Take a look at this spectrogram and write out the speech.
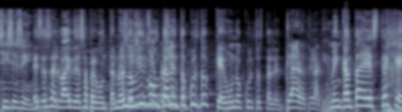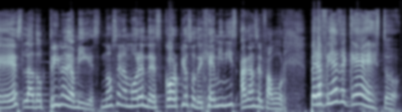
Sí, sí, sí. Ese es el vibe de esa pregunta. No es Sí, lo sí, mismo un 100%. talento oculto que un oculto es talento. Claro, claro. Me encanta este que es la doctrina de amigues. No se enamoren de Escorpios o de Géminis, háganse el favor. Pero fíjate que esto,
